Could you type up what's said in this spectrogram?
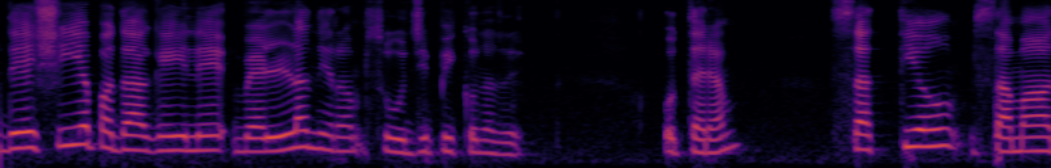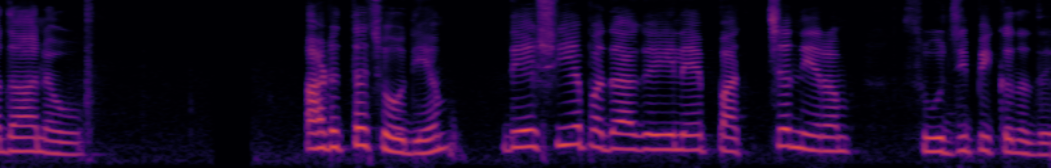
ദേശീയ പതാകയിലെ വെള്ള നിറം സൂചിപ്പിക്കുന്നത്. ഉത്തരം സത്യവും സമാധാനവും. അടുത്ത ചോദ്യം ദേശീയ പതാകയിലെ പച്ച നിറം സൂചിപ്പിക്കുന്നത്.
